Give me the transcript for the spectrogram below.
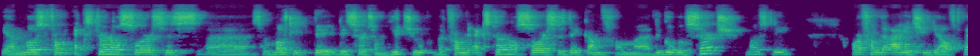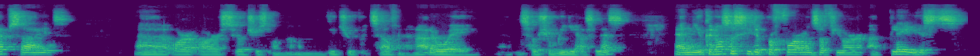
yeah, most from external sources. Uh, so mostly they, they search on YouTube, but from the external sources, they come from uh, the Google search mostly, or from the IHE Delft website, uh, or, or searches on, on YouTube itself in another way. social media is less. And you can also see the performance of your uh, playlists.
